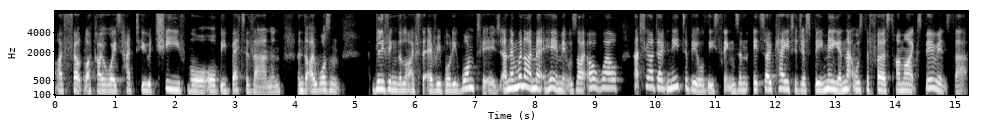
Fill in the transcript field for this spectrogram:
i felt like i always had to achieve more or be better than and and that i wasn't living the life that everybody wanted. And then when I met him, it was like, oh, well, actually, I don't need to be all these things. And it's okay to just be me. And that was the first time I experienced that.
